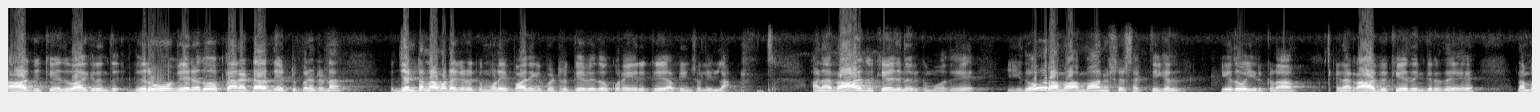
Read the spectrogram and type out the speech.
ராகு கேதுவாக இருந்து வெறும் வேற ஏதோ பிளானட்டாக இருந்து எட்டு பன்னெண்டுனா ஜென்ரலாக வடகிழக்கு மூளை பாதிக்கப்பட்டிருக்கு ஏதோ குறை இருக்குது அப்படின்னு சொல்லிடலாம். ஆனால் ராகு கேதுன்னு இருக்கும்போது ஏதோ ஒரு அமா அமானுஷ சக்திகள் ஏதோ இருக்கலாம். ஏன்னா ராகு கேதுங்கிறது நம்ம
